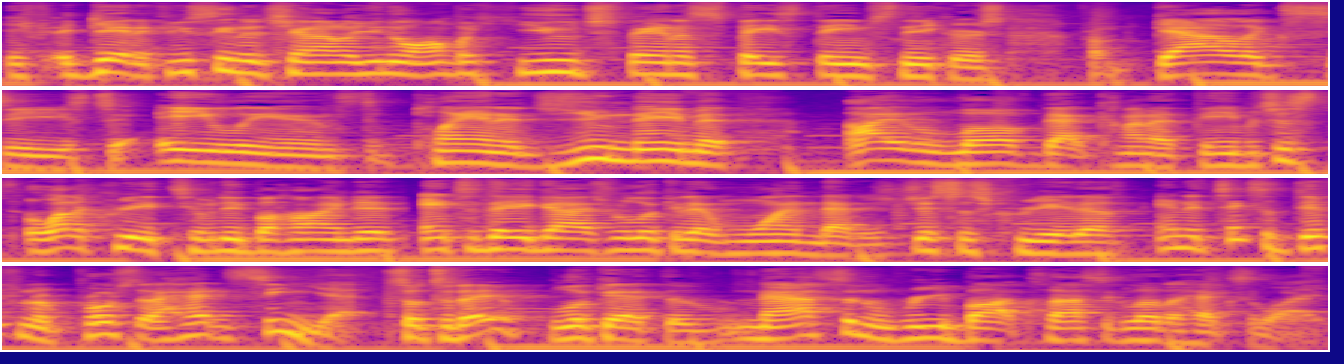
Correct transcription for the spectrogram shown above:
If, again, if you've seen the channel, you know I'm a huge fan of space-themed sneakers. From galaxies to aliens to planets, you name it. I love that kind of theme. It's just a lot of creativity behind it. And today, guys, we're looking at one that is just as creative and it takes a different approach that I hadn't seen yet. So today, look at the NASA Reebok Classic Leather Hexalite.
